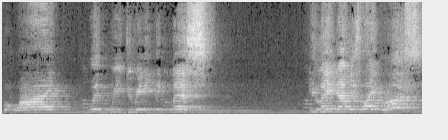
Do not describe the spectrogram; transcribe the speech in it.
But why would we do anything less? He laid down his life for us.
